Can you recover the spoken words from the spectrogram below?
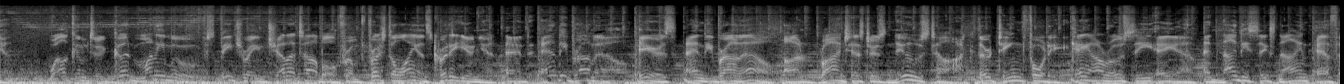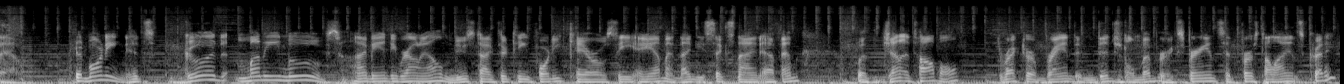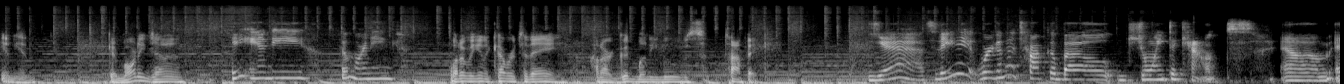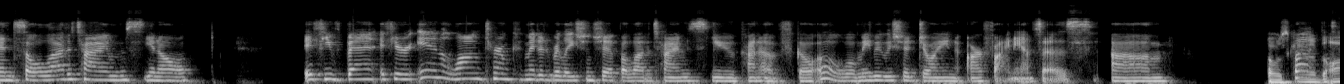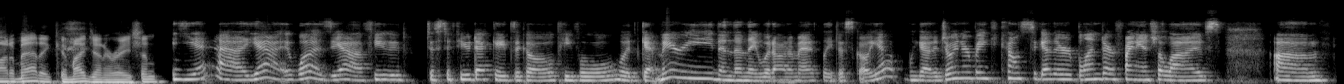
Union. Welcome to Good Money Moves featuring Jenna Tobble from First Alliance Credit Union and Andy Brownell. Here's Andy Brownell on Rochester's News Talk, 1340 KROC AM and 96.9 FM. Good morning. It's Good Money Moves. I'm Andy Brownell, News Talk 1340 KROC AM and 96.9 FM with Jenna Tobble, Director of Brand and Digital Member Experience at First Alliance Credit Union. Good morning, Jenna. Hey, Andy. Good morning. What are we going to cover today on our Good Money Moves topic? Yeah, today we're going to talk about joint accounts. Um, and so, a lot of times, you know, if you've been if you're in a long-term committed relationship a lot of times you kind of go oh well maybe we should join our finances um, that was kind but, of the automatic in my generation. Yeah, yeah, it was. Yeah, a few just a few decades ago, people would get married and then they would automatically just go, "Yeah, we got to join our bank accounts together, blend our financial lives." Um,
